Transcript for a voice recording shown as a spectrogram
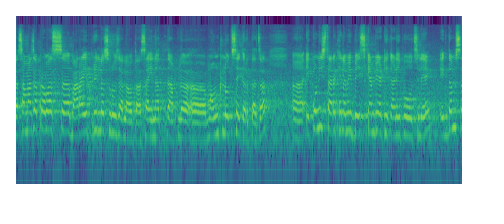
तसा माझा प्रवास बारा एप्रिलला सुरू झाला होता साईनाथ आपलं माउंट लोत्से करताचा एकोणीस तारखेला मी बेस कॅम्प या ठिकाणी पोहोचले. एकदम स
